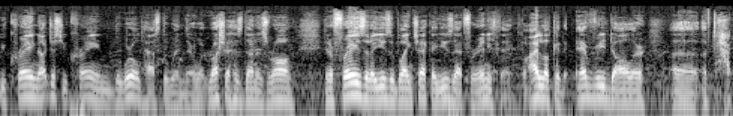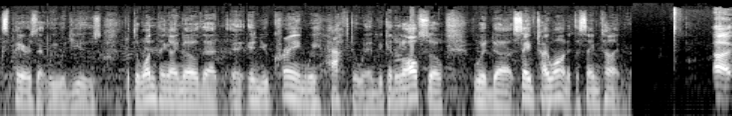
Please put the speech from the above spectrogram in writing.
Ukraine, not just Ukraine, the world has to win there. What Russia has done is wrong. In a phrase that I use a blank check, I use that for anything. I look at every dollar uh, of taxpayers that we would use, but the one thing I know that uh, in Ukraine we have to win because it also would uh, save Taiwan at the same time. Uh,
